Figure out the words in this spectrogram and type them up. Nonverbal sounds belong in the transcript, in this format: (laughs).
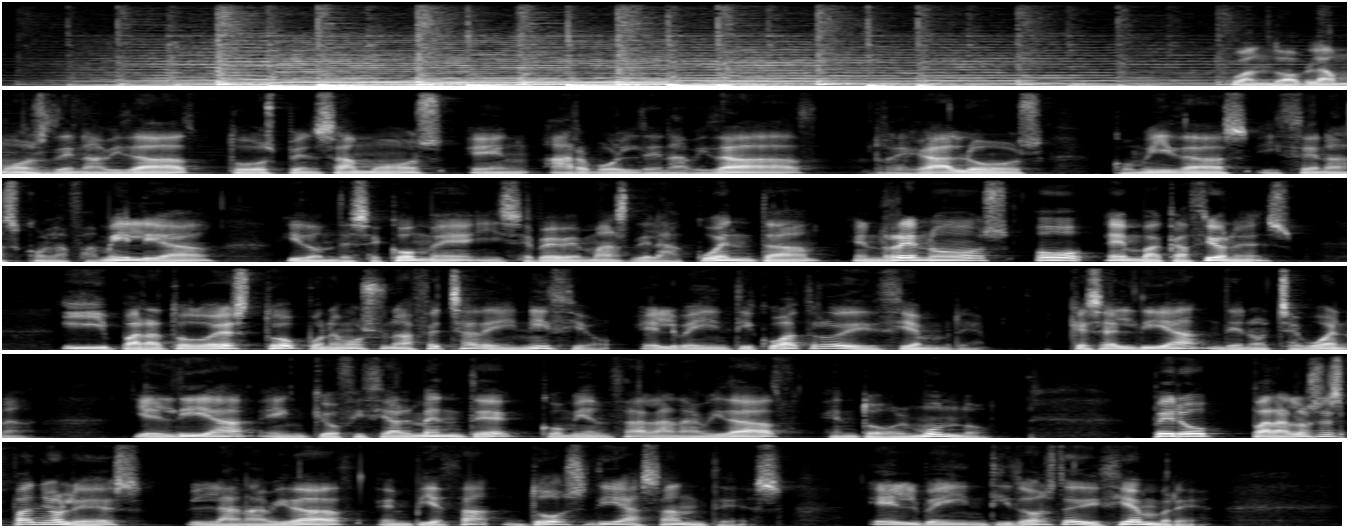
Cuando hablamos de Navidad, todos pensamos en árbol de Navidad, regalos, comidas y cenas con la familia, y donde se come y se bebe más de la cuenta, en renos o en vacaciones. Y para todo esto ponemos una fecha de inicio, el 24 de diciembre, que es el día de Nochebuena y el día en que oficialmente comienza la Navidad en todo el mundo. Pero para los españoles, la Navidad empieza dos días antes, el 22 de diciembre.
